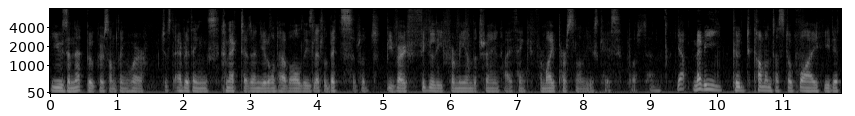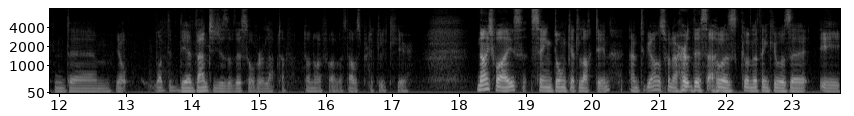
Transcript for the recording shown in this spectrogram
use a netbook or something where just everything's connected and you don't have all these little bits. It would be very fiddly for me on the train, I think, for my personal use case. But um, yeah, maybe you could comment as to why you didn't, um, you know, what the, the, advantages of this over a laptop. Don't know if I was that was particularly clear. Nightwise saying don't get locked in, and to be honest, when I heard this, I was going to think it was a a,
